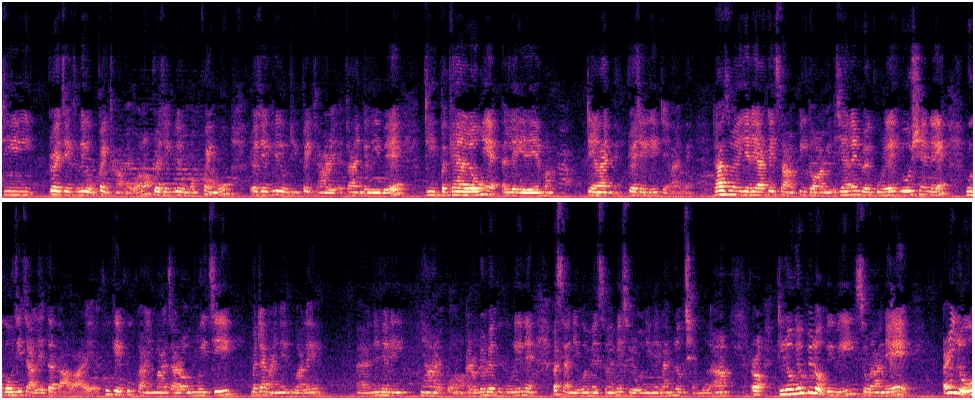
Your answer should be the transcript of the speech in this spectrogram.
ဒီတွေ့ချိတ်ကလေးကိုပိတ်ထားမယ်ပေါ့နော်တွေ့ချိတ်ကလေးကိုမဖွင့်ဘူးတွေ့ချိတ်ကလေးကိုဒီပိတ်ထားတဲ့အတိုင်းကလေးပဲဒီပကံလုံးရဲ့အလေထဲမှာတင်လိုက်မယ်တွေ့ချိတ်လေးတင်လိုက်မယ်ဒါဆိုရင်ရေရာကိစ္စပြီးသွားပြီအရင်လဲလွယ်ကူတယ်ရိုးရှင်းတယ်ငွေကုန်ကြီးကြလဲတက်တာပါတယ်အခုခေတ်ခုခိုင်မှာကြတော့ငွေကြီးမတက်နိုင်တဲ့သူကလည်း အဲနည်းနည်းလေးညားတယ်ပေါ့နော်အဲ့တော့လွယ်လွယ်ကူကူလေးနဲ့ပတ်စံနေဝင်မယ်ဆိုရင်မိတ်ဆွေတို့အနေနဲ့ line မလုပ်ချင်ဘူးလားအဲ့တော့ဒီလိုမျိုးပြုလုပ်ပြီးပြီဆိုတာနဲ့အဲ့ဒီလို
